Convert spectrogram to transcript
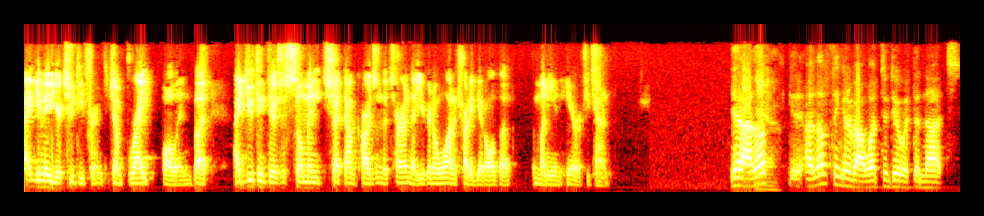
maybe you're too deep for him to jump right all in. But I do think there's just so many shutdown cards in the turn that you're going to want to try to get all the, the money in here if you can. Yeah, I love yeah. I love thinking about what to do with the nuts.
